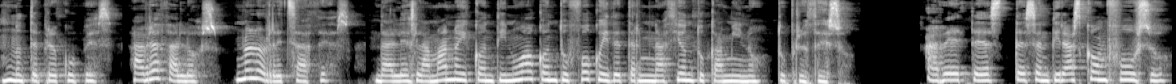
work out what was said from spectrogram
No te preocupes, abrázalos, no los rechaces. Dales la mano y continúa con tu foco y determinación tu camino, tu proceso. A veces te sentirás confuso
